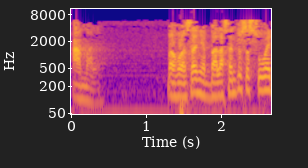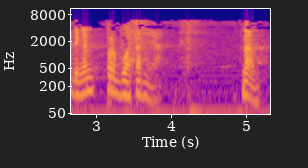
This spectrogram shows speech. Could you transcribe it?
amal. Bahwasanya balasan itu sesuai dengan perbuatannya. Nah,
